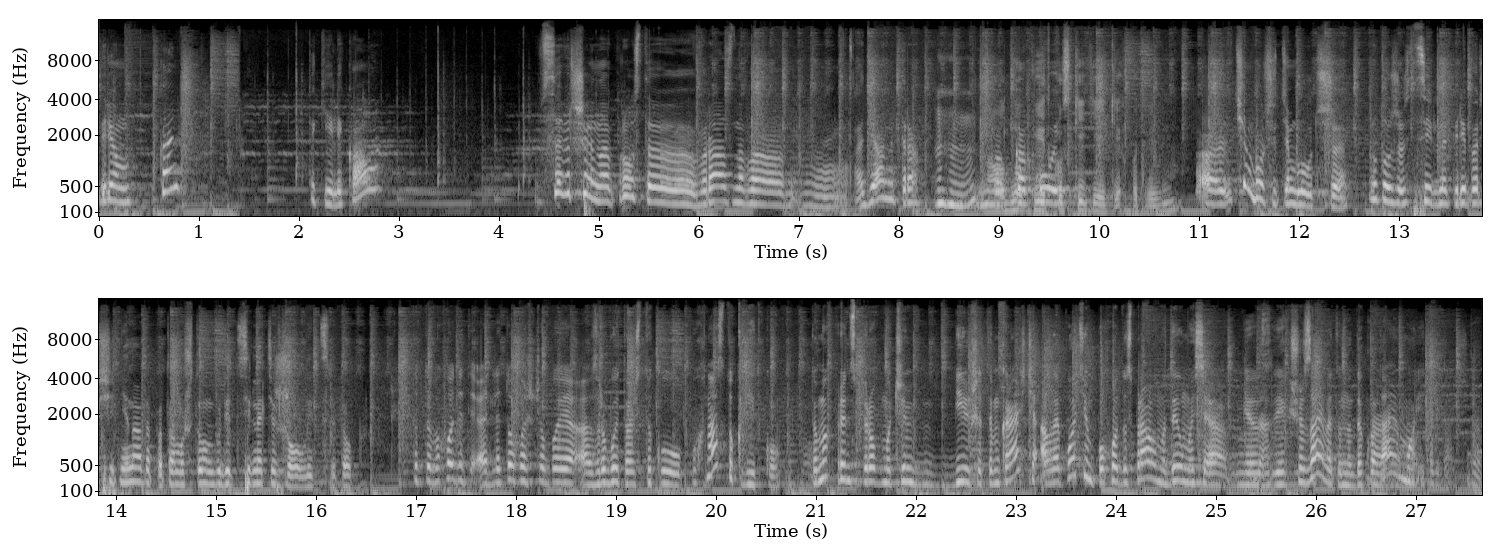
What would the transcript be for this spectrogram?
Берем ткань, такие лекала, совершенно просто разного м, диаметра. Угу. На Вот одну какой? квітку скільки яких потрібно? А, Чем больше, тем лучше. Ну, тоже сильно переборщить не надо, потому что он будет сильно тяжелый цветок. Тобто, виходить, е, для того, щоб е, зробити ось таку пухнасту квітку, то ми, в принципі, робимо чим більше, тим краще, але потім по ходу справи ми дивимося, е, Да. якщо зайве, то не докладаємо і так далі.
